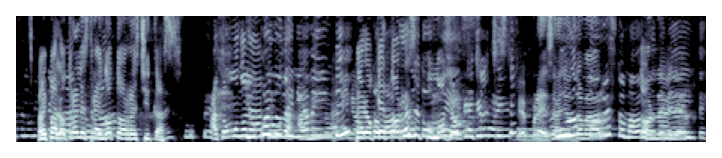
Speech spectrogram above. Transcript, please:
es el único Ay, para otra da les traigo torres, Ay, chicas. súper. A todo el mundo le da cuando tenía mí no. 20, Pero qué tomaba torres puro espumoso. Torres. ¿Eso existe? Qué fresa, yo tomaba Torres tomaba cuando tenía Tonalla. 20.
